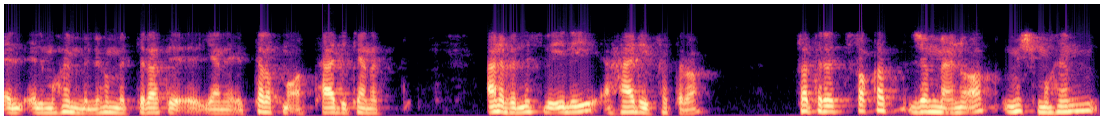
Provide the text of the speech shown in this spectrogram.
المهم اللي هم الثلاثه يعني الثلاث نقط. هذه كانت أنا بالنسبة لي هذه فترة فترة فقط جمع نقط مش مهم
